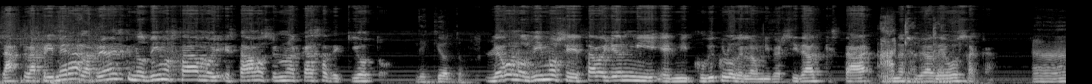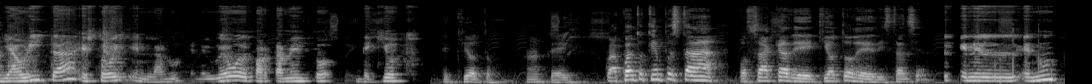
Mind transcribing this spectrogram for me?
La, la primera, la primera vez que nos vimos estábamos, estábamos en una casa de Kioto. De Kioto. Luego nos vimos, eh, estaba yo en mi, en mi cubículo de la universidad que está en Ah, una ciudad de. Osaka. Ah, Y ahorita estoy en, la, en el nuevo departamento de Kioto. de Kioto. Ok. ¿Cu- ¿A cuánto tiempo está Osaka de Kioto de distancia? En el, en un,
